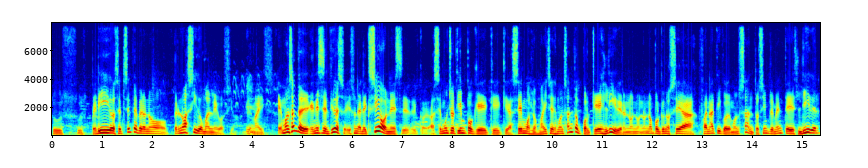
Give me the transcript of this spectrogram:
sus, periodos, etcétera, pero no, pero no ha sido mal negocio el maíz. Eh, Monsanto en ese sentido es, una elección, es, eh, hace mucho tiempo que, que, hacemos los maíces de Monsanto porque es líder, no, no, no porque uno sea fanático de Monsanto, simplemente es líder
